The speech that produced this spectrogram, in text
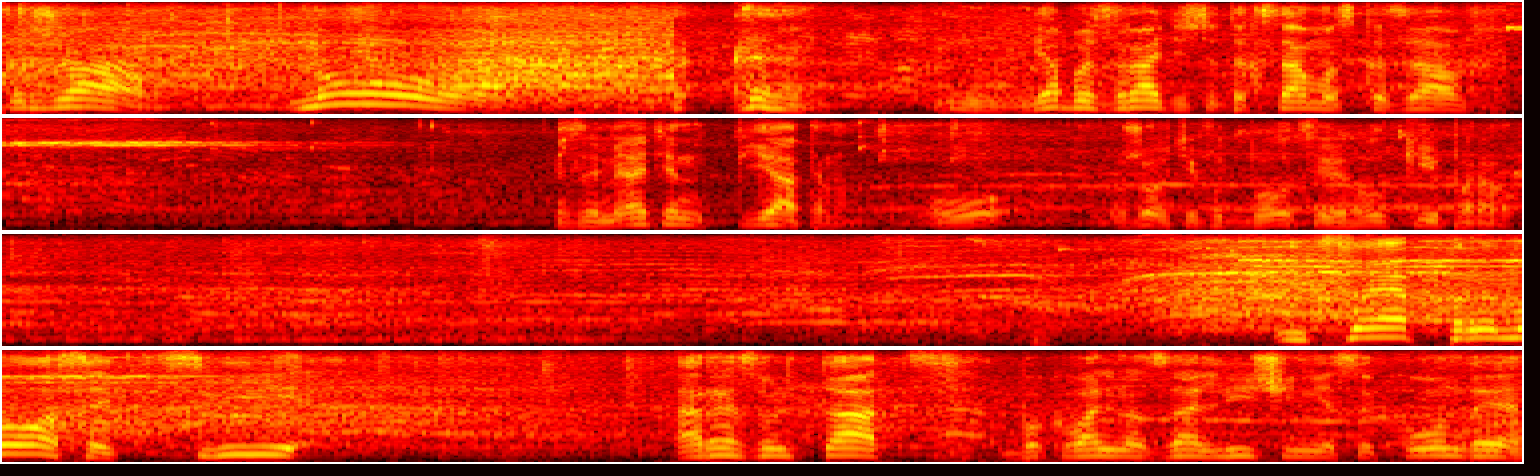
Сержав. Ну я би з радістю так само сказав. Замятін п'ятим у жовтій футболці голкіпера. І це приносить свій результат буквально за лічені секунди.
